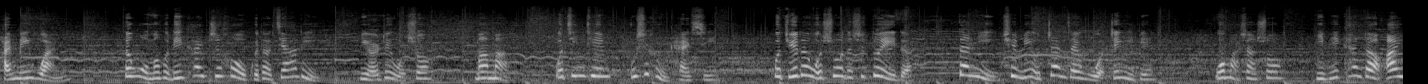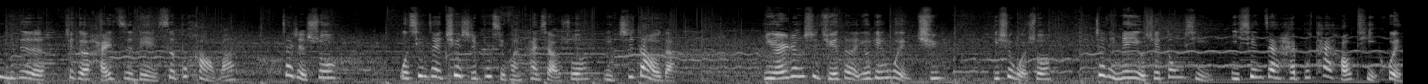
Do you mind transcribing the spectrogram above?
还没完。等我们离开之后，回到家里，女儿对我说：“妈妈，我今天不是很开心。我觉得我说的是对的，但你却没有站在我这一边。”我马上说：“你没看到阿姨的这个孩子脸色不好吗？再者说，我现在确实不喜欢看小说，你知道的。”女儿仍是觉得有点委屈，于是我说：“这里面有些东西你现在还不太好体会。”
